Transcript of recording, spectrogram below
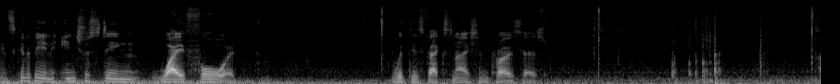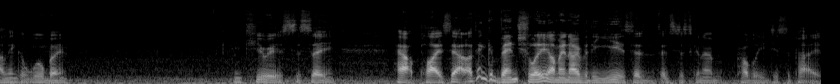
It's going to be an interesting way forward with this vaccination process. I think it will be. I'm curious to see how it plays out. I think eventually, I mean, over the years, it's just going to probably dissipate.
